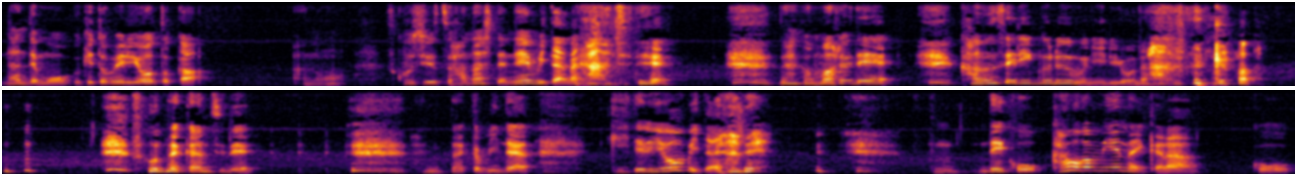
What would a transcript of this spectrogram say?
何でも受け止めるよとかあの少しずつ話してねみたいな感じで なんかまるでカウンセリングルームにいるようななんか そんな感じでなんかみんな聞いてるよみたいなね。でこう顔が見えないからこ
